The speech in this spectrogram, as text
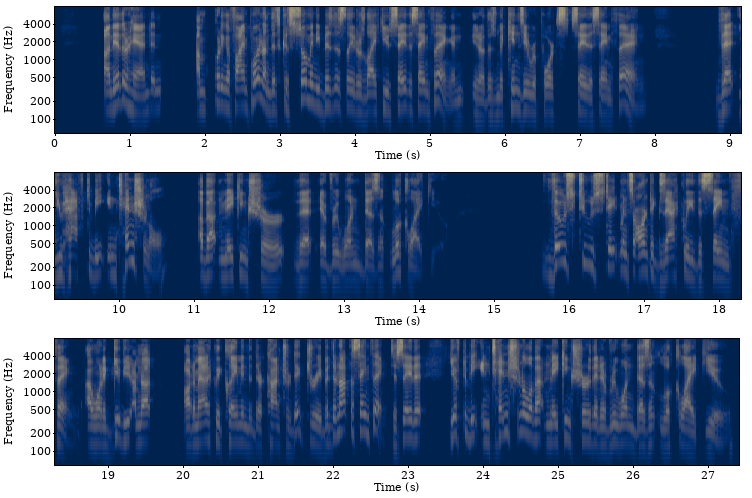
On the other hand, and I'm putting a fine point on this because so many business leaders like you say the same thing, and you know, there's McKinsey reports say the same thing that you have to be intentional about making sure that everyone doesn't look like you. Those two statements aren't exactly the same thing. I want to give you, I'm not automatically claiming that they're contradictory, but they're not the same thing. To say that you have to be intentional about making sure that everyone doesn't look like you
